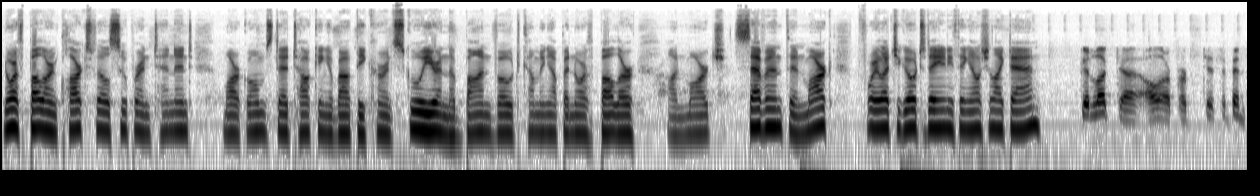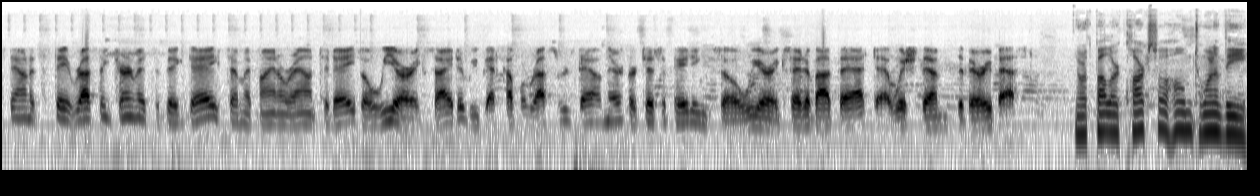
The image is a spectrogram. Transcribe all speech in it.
North Butler and Clarksville Superintendent Mark Olmstead, talking about the current school year and the bond vote coming up in North Butler on March 7th. And Mark, before I let you go today, anything else you'd like to add? Good luck to all our participants down at the state wrestling tournament. It's a big day, semifinal round today. So we are excited. We've got a couple wrestlers down there participating, so we are excited about that. Uh, wish them the very best. North Butler, Clarksville, home to one of the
